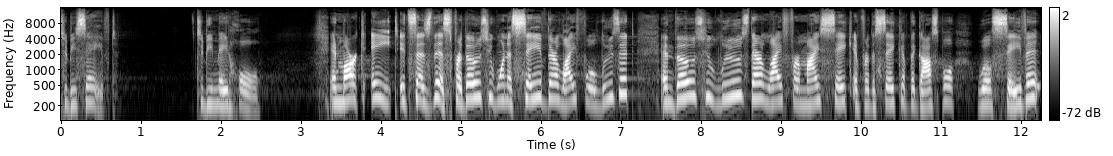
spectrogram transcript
To be saved, to be made whole. In Mark 8, it says this For those who want to save their life will lose it, and those who lose their life for my sake and for the sake of the gospel will save it.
